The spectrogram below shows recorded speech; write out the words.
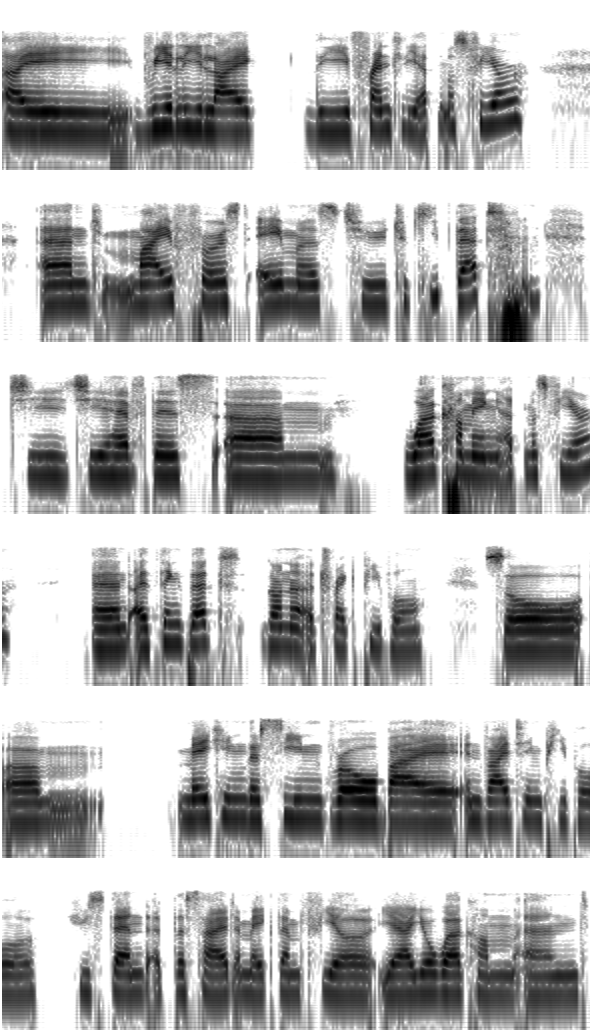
i really like the friendly atmosphere and my first aim is to to keep that to to have this um, welcoming atmosphere. And i think that's gonna attract people. So um, making the scene grow by inviting people who stand at the side and make them feel yeah you're welcome and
